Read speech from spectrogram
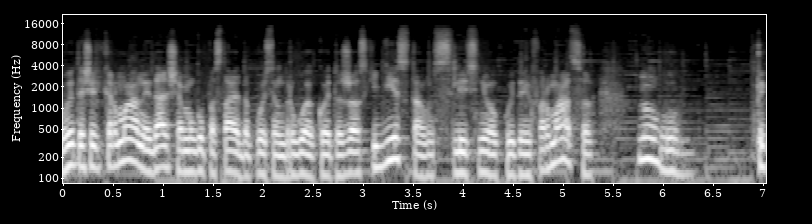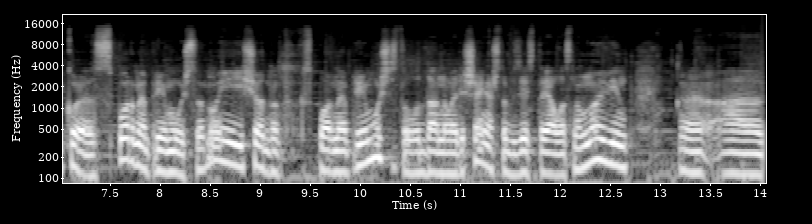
Вытащить карман и дальше я могу поставить, допустим, другой какой-то жесткий диск, там слить с него какую-то информацию. Ну, такое спорное преимущество. Ну и еще одно спорное преимущество вот данного решения, чтобы здесь стоял основной винт, а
